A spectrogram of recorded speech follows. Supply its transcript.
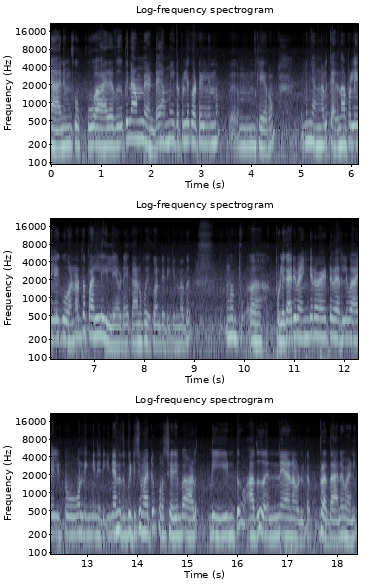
ഞാനും കുക്കു ആരവ് പിന്നെ അമ്മയുണ്ട്. അമ്മ ഇടപ്പള്ളി കോട്ടയിൽ നിന്ന് കയറും അപ്പം ഞങ്ങൾ കരുനാപ്പള്ളിയിലേക്ക് പോകണം അവിടുത്തെ പള്ളിയില്ലേ അവിടേക്കാണ് പോയിക്കൊണ്ടിരിക്കുന്നത്. പുള്ളിക്കാരി ഭയങ്കരമായിട്ട് വിരൽ വായിലിട്ടുകൊണ്ട് ഇങ്ങനെ ഇരിക്കും. ഞാനത് പിടിച്ചു മാറ്റും. കുറച്ച് കഴിയുമ്പോൾ ആൾ വീണ്ടും അത് തന്നെയാണ് അവളുടെ പ്രധാന പണി.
